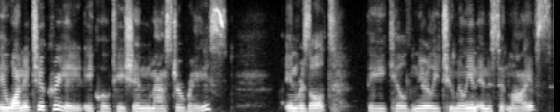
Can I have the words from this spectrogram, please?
They wanted to create a quotation master race. In result, they killed nearly 2 million innocent lives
